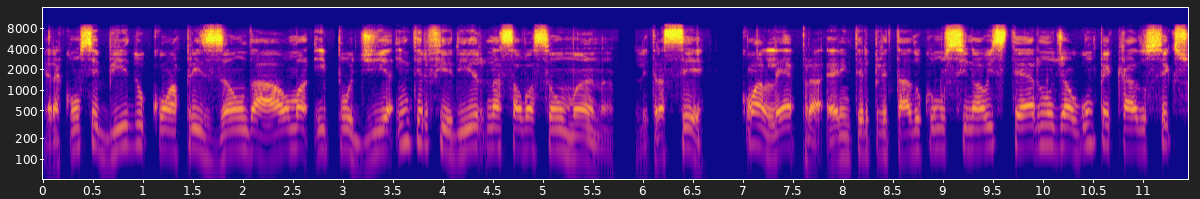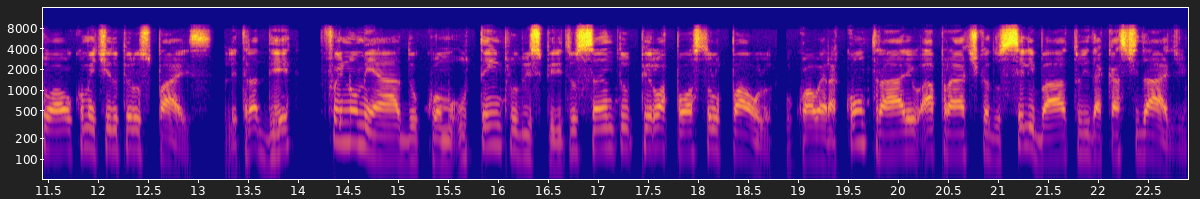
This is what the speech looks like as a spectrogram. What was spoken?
Era concebido com a prisão da alma e podia interferir na salvação humana. Letra C. Com a lepra era interpretado como sinal externo de algum pecado sexual cometido pelos pais. Letra D foi nomeado como o Templo do Espírito Santo pelo apóstolo Paulo, o qual era contrário à prática do celibato e da castidade.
